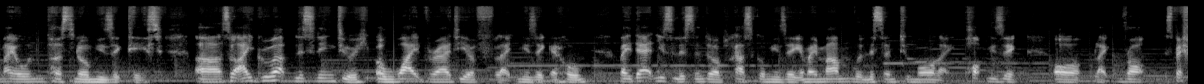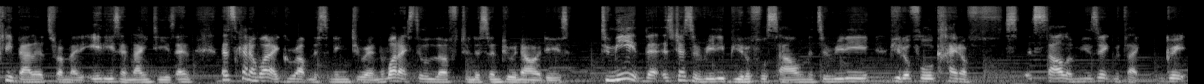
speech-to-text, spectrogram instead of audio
my own personal music taste. Uh, so, I grew up listening to a, a wide variety of like music at home. My dad used to listen to classical music, and my mom would listen to more like pop music or like rock, especially ballads from like the 80s and 90s. And that's kind of what I grew up listening to and what I still love to listen to nowadays. To me, that it's just a really beautiful sound. It's a really beautiful kind of style of music with like great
